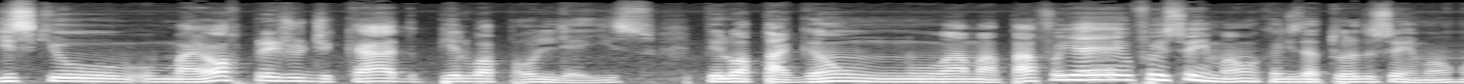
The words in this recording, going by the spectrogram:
Disse que o, o, maior prejudicado pelo. Olha isso. Pelo apagão no Amapá foi, é, foi o seu irmão, a candidatura do seu irmão.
